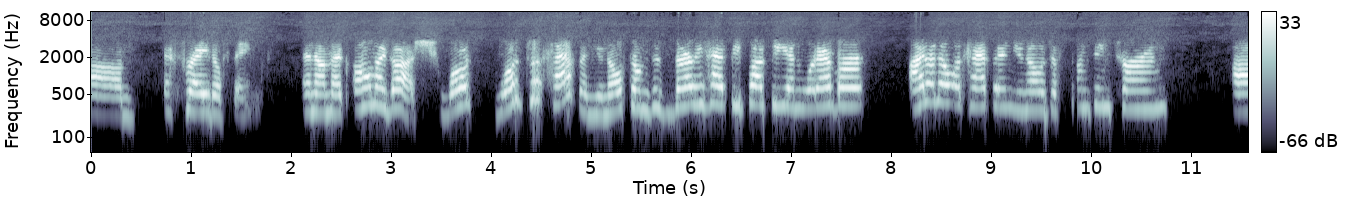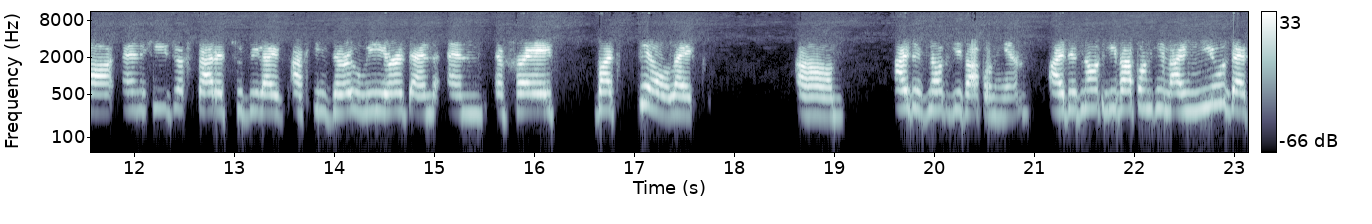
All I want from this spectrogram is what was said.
um afraid of things. And I'm like, oh my gosh, what what just happened, you know, from this very happy puppy and whatever. I don't know what happened, you know, just something turned. Uh, and he just started to be like acting very weird and, and afraid, but still like, um, I did not give up on him. I did not give up on him. I knew that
